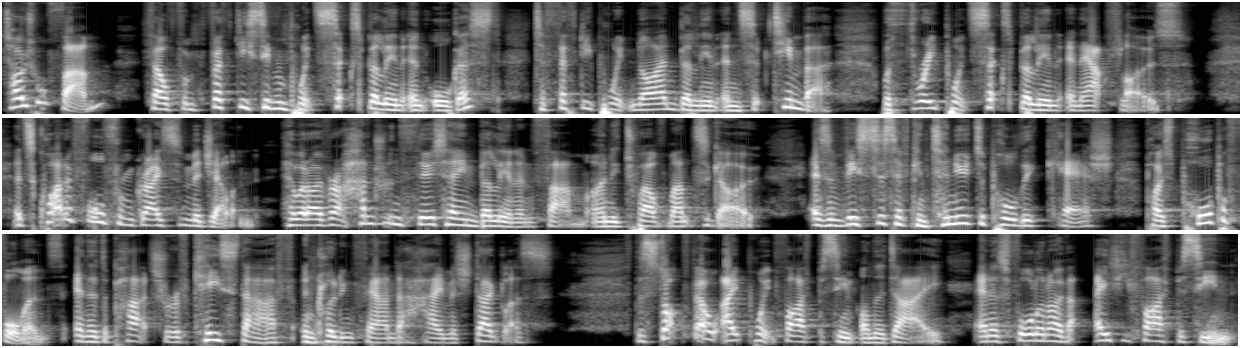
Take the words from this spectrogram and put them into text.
Total FUM fell from 57.6 billion in August to 50.9 billion in September, with 3.6 billion in outflows. It's quite a fall from Grayson Magellan, who had over 113 billion in FUM only 12 months ago, as investors have continued to pull their cash post poor performance and the departure of key staff, including founder Hamish Douglass. The stock fell 8.5% on the day and has fallen over 85%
